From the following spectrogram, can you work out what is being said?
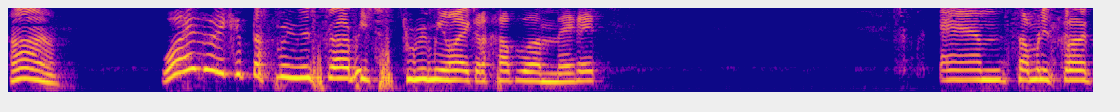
Huh? Why do I get the feeling it's gonna be streaming like a couple of minutes? And somebody's gonna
